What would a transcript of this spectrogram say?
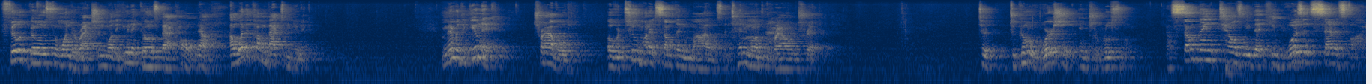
Philip goes to one direction while the eunuch goes back home. Now, I want to come back to the eunuch. Remember, the eunuch traveled over 200 something miles, a 10 month round trip, to, to go to worship in Jerusalem. Now, something tells me that he wasn't satisfied.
